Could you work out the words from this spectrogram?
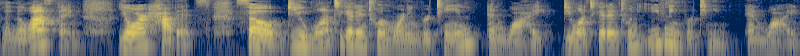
And then the last thing, your habits. So, do you want to get into a morning routine and why? Do you want to get into an evening routine and why?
